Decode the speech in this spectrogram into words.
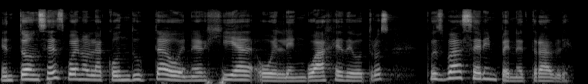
entonces, bueno, la conducta o energía o el lenguaje de otros, pues va a ser impenetrable.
